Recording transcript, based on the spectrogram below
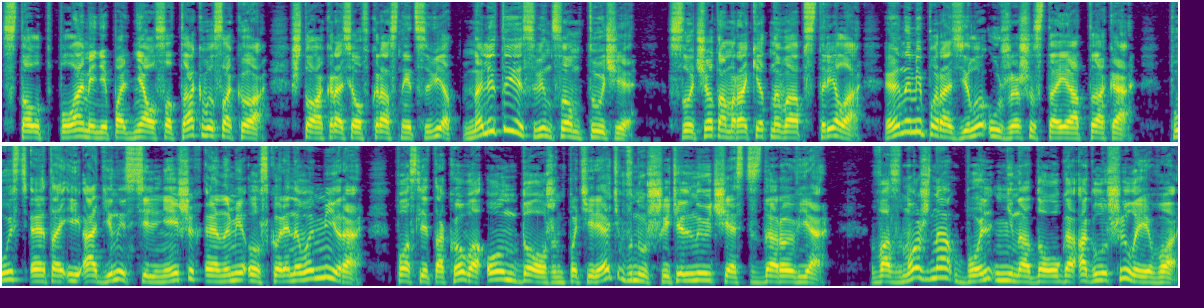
Столб пламени поднялся так высоко, что окрасил в красный цвет налитые свинцом тучи, с учетом ракетного обстрела, энеми поразила уже шестая атака. Пусть это и один из сильнейших энеми ускоренного мира. После такого он должен потерять внушительную часть здоровья. Возможно, боль ненадолго оглушила его.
